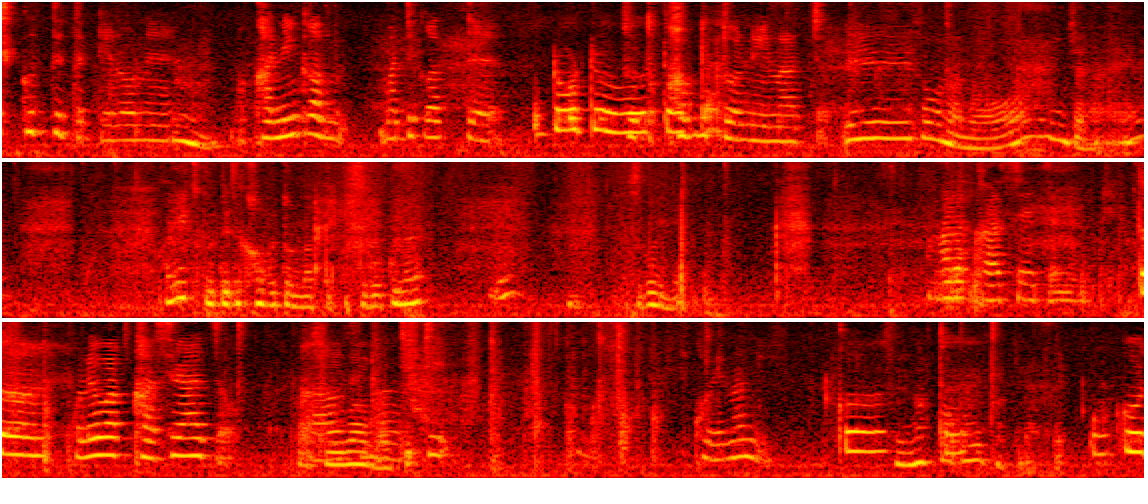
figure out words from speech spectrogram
作ってたけどね。うん。カニが間違ってちょっとかぶとになっちゃうえー、そうなの？いいんじゃない？カニ作っててかぶとになったってすごくない？すごいね。まだ完成じゃないけど。これはカシアジョ私は餅これ何？背中お絵かきだってこうこ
